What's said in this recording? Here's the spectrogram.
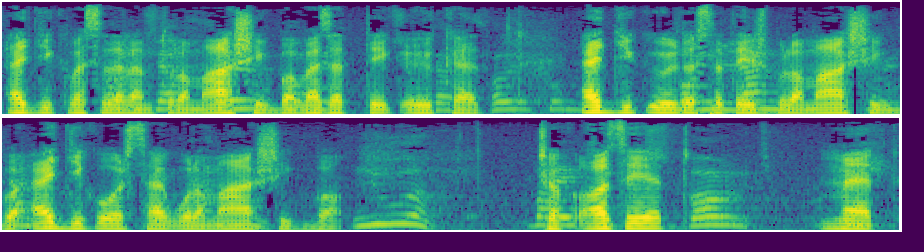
egyik veszedelemtől a másikba vezették őket, egyik üldöztetésből a másikba, egyik országból a másikba. Csak azért, mert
